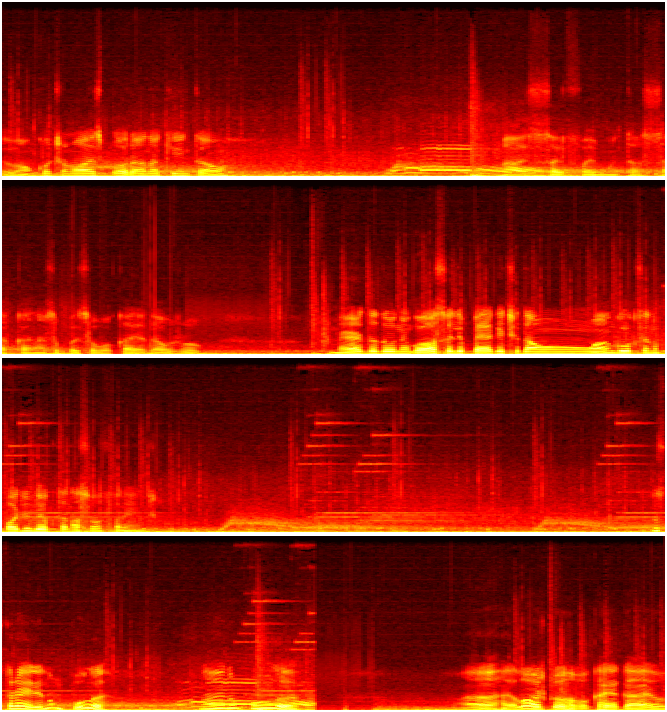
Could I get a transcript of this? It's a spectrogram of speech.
Vamos continuar explorando aqui então Isso aí foi muita sacanagem, por isso eu vou carregar o jogo merda do negócio ele pega e te dá um ângulo que você não pode ver o que está na sua frente. Estranho, ele não pula? Não, ele não pula. Ah, é lógico, eu vou carregar, eu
